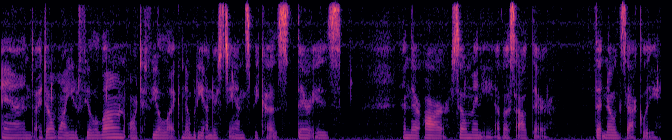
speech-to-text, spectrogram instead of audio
and I don't want you to feel alone or to feel like nobody understands because there is, and there are so many of us out there that know exactly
